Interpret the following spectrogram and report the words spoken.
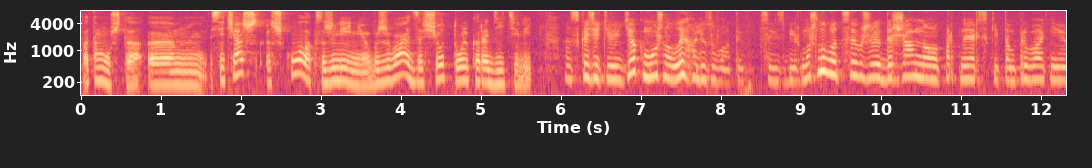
Потому что эм, сейчас школа, к сожалению, выживает за счет только родителей. Скажіть, як можна легалізувати цей збір? Можливо, це вже державно-партнерські, там приватні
